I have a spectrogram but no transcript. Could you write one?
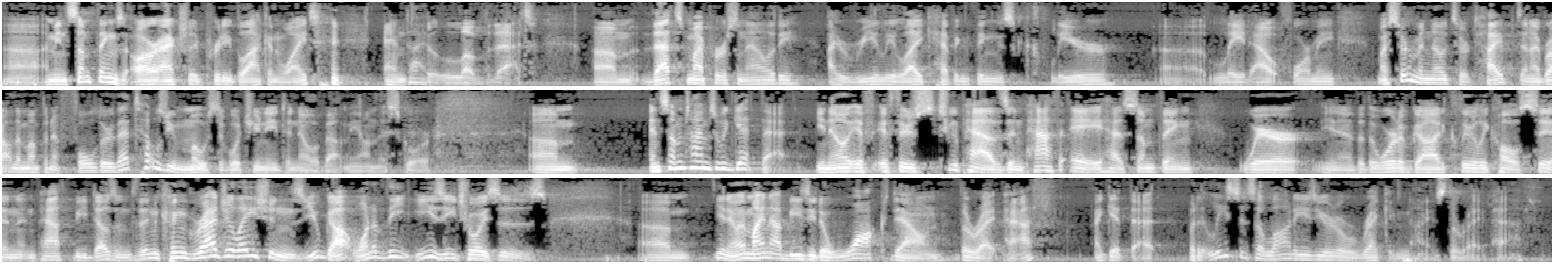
Uh, I mean, some things are actually pretty black and white, and I love that. Um, that's my personality. I really like having things clear, uh, laid out for me. My sermon notes are typed, and I brought them up in a folder. That tells you most of what you need to know about me on this score. Um, and sometimes we get that. You know, if, if there's two paths, and path A has something where, you know, that the Word of God clearly calls sin, and path B doesn't, then congratulations, you got one of the easy choices. Um, you know, it might not be easy to walk down the right path. I get that. But at least it's a lot easier to recognize the right path.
